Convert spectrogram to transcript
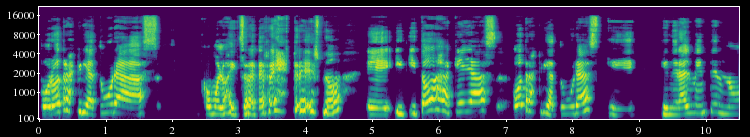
por otras criaturas como los extraterrestres, ¿no? Eh, y, todas aquellas otras criaturas que generalmente no,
